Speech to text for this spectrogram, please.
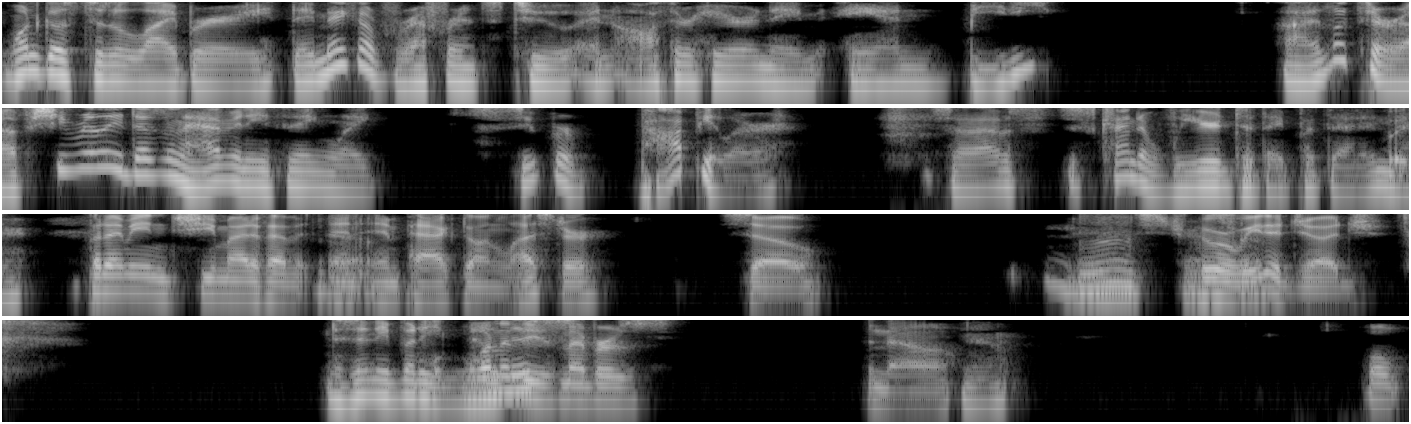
One goes to the library. They make a reference to an author here named Anne Beatty. I looked her up. She really doesn't have anything like super popular. So that was just kind of weird that they put that in But- there. But I mean, she might have had an Yeah. impact on Lester. So Yeah, that's true. who are we to judge? Does anybody know One of this? these members. No. no. Well,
